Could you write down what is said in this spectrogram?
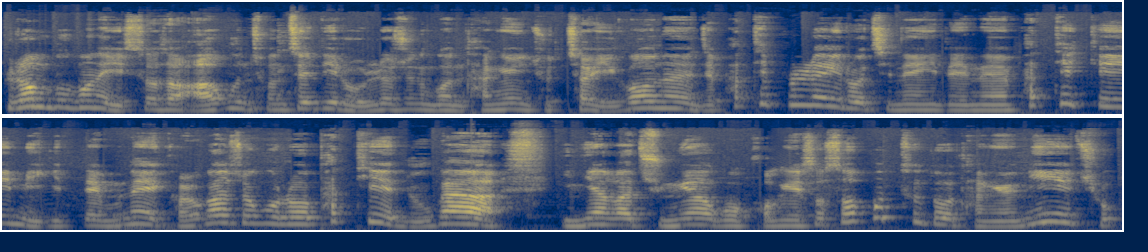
그런 부분에 있어서 아군 전체 딜을 올려주는 건 당연히 좋죠. 이거는 이제 파티 플레이로 진행이 되는 파티 게임이기 때문에 결과적으로 파티에 누가 있냐가 중요하고 거기에서 서포트도 당연히 조-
